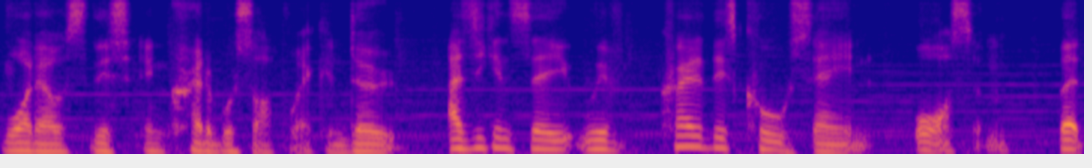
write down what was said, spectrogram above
what else this incredible software can do. As you can see, we've created this cool scene, awesome, but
